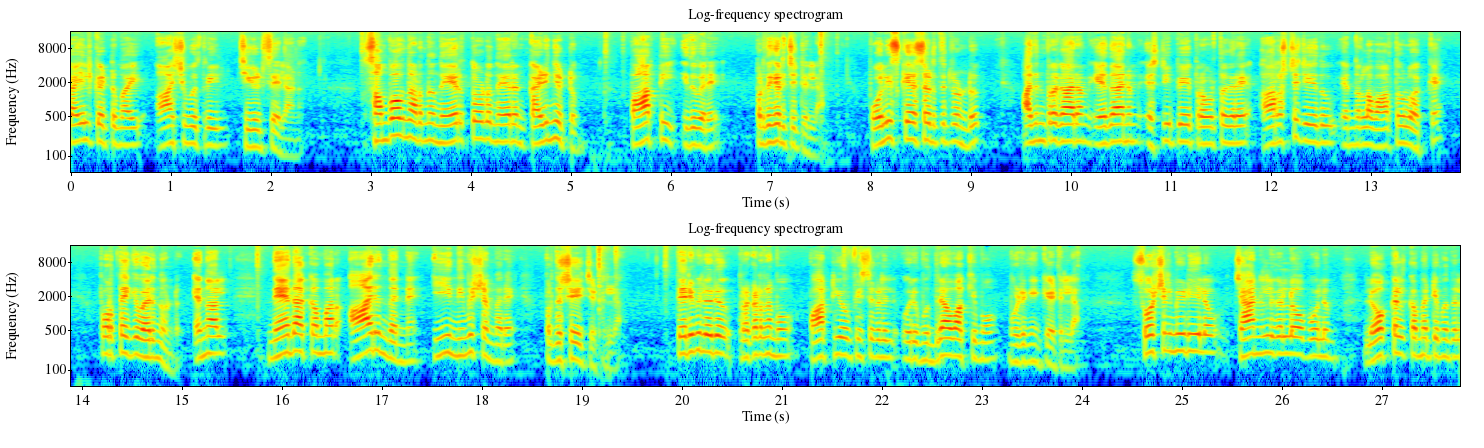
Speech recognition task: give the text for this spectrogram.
കയ്യിൽ കെട്ടുമായി ആശുപത്രിയിൽ ചികിത്സയിലാണ്. സംഭവം നടന്ന് നേരത്തോട് നേരം കഴിഞ്ഞിട്ടും പാർട്ടി ഇതുവരെ പ്രതികരിച്ചിട്ടില്ല. പോലീസ് കേസെടുത്തിട്ടുണ്ട്. അതിന് പ്രകാരം ഏതാനും എസ് ഡി പി ഐ പ്രവർത്തകരെ അറസ്റ്റ് ചെയ്തു എന്നുള്ള വാർത്തകളൊക്കെ പുറത്തേക്ക് വരുന്നുണ്ട്. എന്നാൽ നേതാക്കന്മാർ ആരും തന്നെ ഈ നിമിഷം വരെ പ്രതിഷേധിച്ചിട്ടില്ല. തെരുവിലൊരു പ്രകടനമോ പാർട്ടി ഓഫീസുകളിൽ ഒരു മുദ്രാവാക്യമോ മുഴങ്ങിക്കേട്ടില്ല സോഷ്യൽ മീഡിയയിലോ ചാനലുകളിലോ പോലും ലോക്കൽ കമ്മിറ്റി മുതൽ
